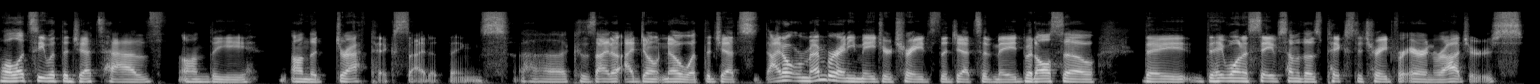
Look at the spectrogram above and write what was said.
Well, let's see what the Jets have on the on the draft pick side of things because uh, I, I don't know what the Jets I don't remember any major trades the Jets have made, but also they they want to save some of those picks to trade for Aaron Rodgers.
